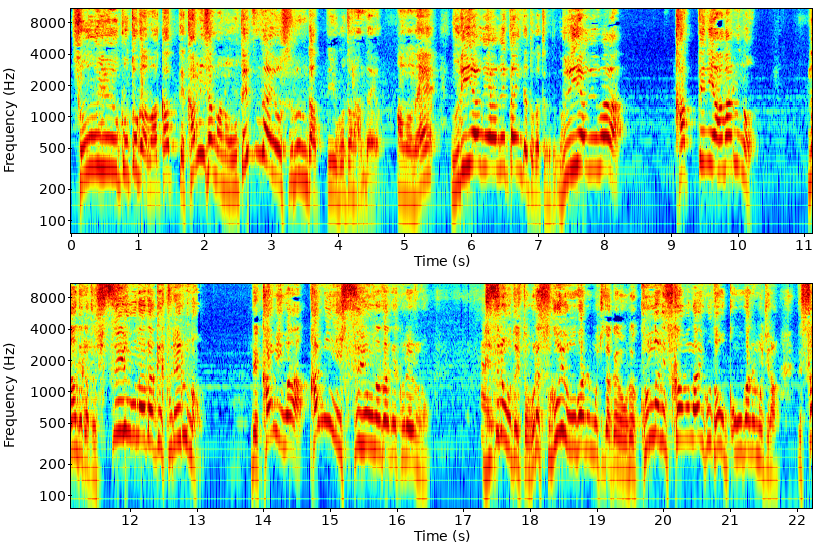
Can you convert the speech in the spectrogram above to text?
そういうことが分かって神様のお手伝いをするんだっていうことなんだよ。あのね、売り上げ上げたいんだとかってこと、売り上げは勝手に上がるの。なんでかと必要なだけくれるの。で、神は神に必要なだけくれるの。実のこと言うと、俺すごい大金持ちだけど、俺こんなに使わないほど大金持ちなの。で、さ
